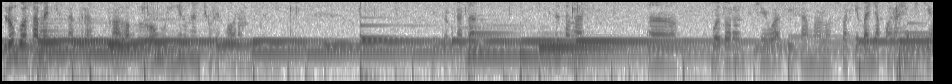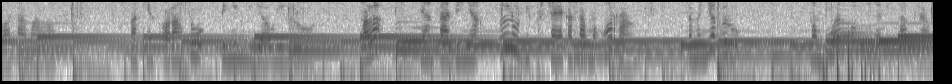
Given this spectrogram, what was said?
lu gak usah main Instagram. Kalau lu ingin menghancurin orang kayak gitu. Gitu karena itu sangat uh, buat orang kecewa sih sama lo. Semakin banyak orang yang kecewa sama lo semakin orang tuh pingin ngejauhin lo. Malah yang tadinya lu dipercayakan sama orang semenjak lu membuat postingan Instagram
